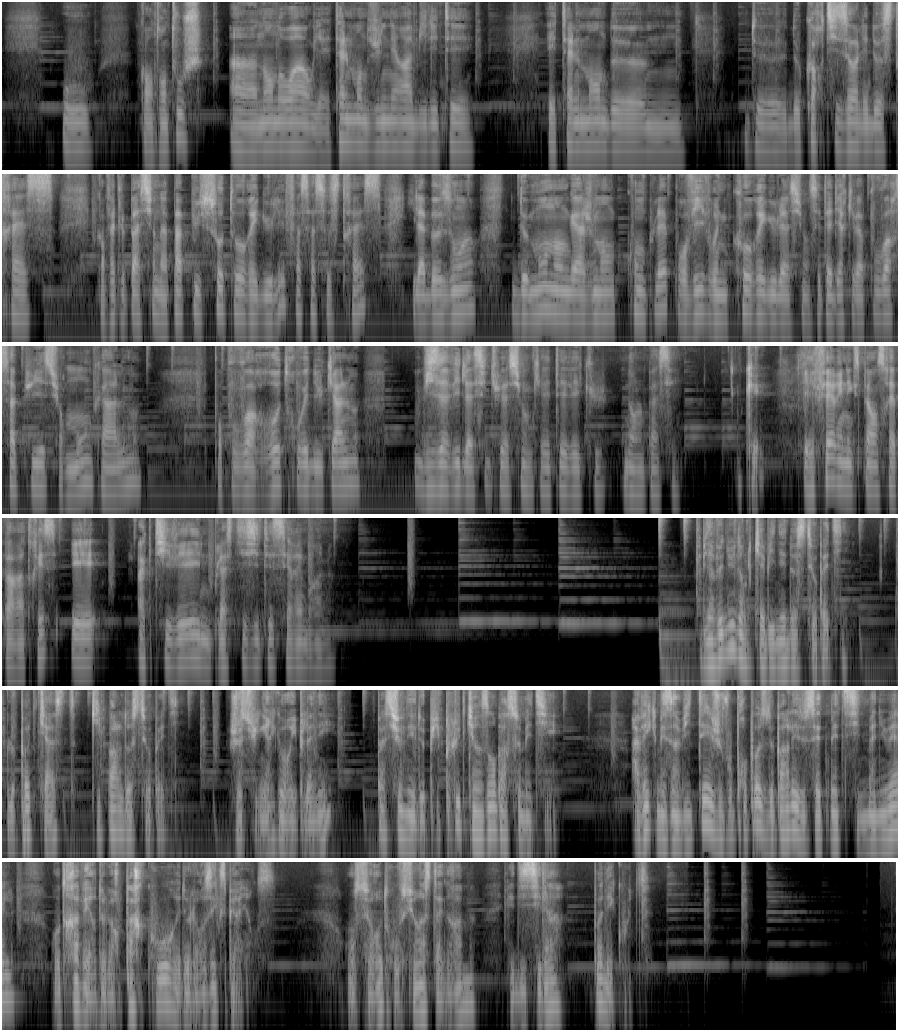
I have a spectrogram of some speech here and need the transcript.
où, quand on touche à un endroit où il y a tellement de vulnérabilité et tellement de, de, cortisol et de stress, qu'en fait le patient n'a pas pu s'auto-réguler face à ce stress, il a besoin de mon engagement complet pour vivre une co-régulation. C'est-à-dire qu'il va pouvoir s'appuyer sur mon calme pour pouvoir retrouver du calme vis-à-vis de la situation qui a été vécue dans le passé. Ok. Et faire une expérience réparatrice et activer une plasticité cérébrale. Bienvenue dans le cabinet d'ostéopathie, le podcast qui parle d'ostéopathie. Je suis Grégory Planet, passionné depuis plus de 15 ans par ce métier. Avec mes invités, je vous propose de parler de cette médecine manuelle au travers de leur parcours et de leurs expériences. On se retrouve sur Instagram et d'ici là, bonne écoute.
